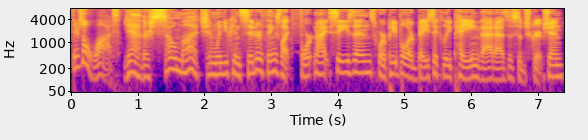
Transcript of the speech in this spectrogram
there's a lot. Yeah, there's so much. And when you consider things like Fortnite seasons, where people are basically paying that as a subscription,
